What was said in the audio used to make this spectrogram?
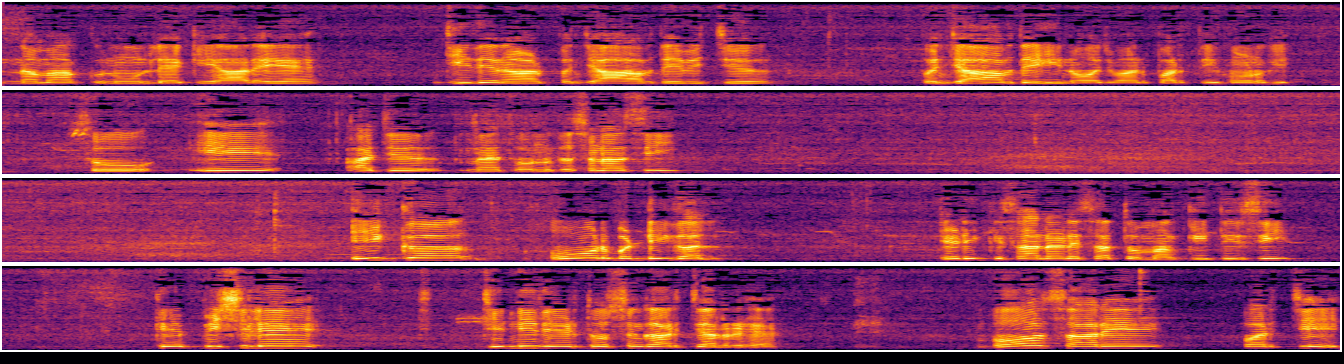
ਨਵਾਂ ਕਾਨੂੰਨ ਲੈ ਕੇ ਆ ਰਹੇ ਹਾਂ, ਜਿਹਦੇ ਨਾਲ ਪੰਜਾਬ ਦੇ ਵਿੱਚ ਪੰਜਾਬ ਦੇ ਹੀ ਨੌਜਵਾਨ ਭਰਤੀ ਹੋਣਗੇ। ਸੋ ਇਹ ਅੱਜ ਮੈਂ ਤੁਹਾਨੂੰ ਦੱਸਣਾ ਸੀ ਇੱਕ ਹੋਰ ਵੱਡੀ ਗੱਲ ਜਿਹੜੀ ਕਿਸਾਨਾਂ ਨੇ ਸਾਤੋਂ ਮੰਗ ਕੀਤੀ ਸੀ ਕਿ ਪਿਛਲੇ ਜਿੰਨੀ ਦੇਰ ਤੋਂ ਸੰਘਰਸ਼ ਚੱਲ ਰਿਹਾ ਹੈ, ਬਹੁਤ ਸਾਰੇ ਪਰਚੇ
